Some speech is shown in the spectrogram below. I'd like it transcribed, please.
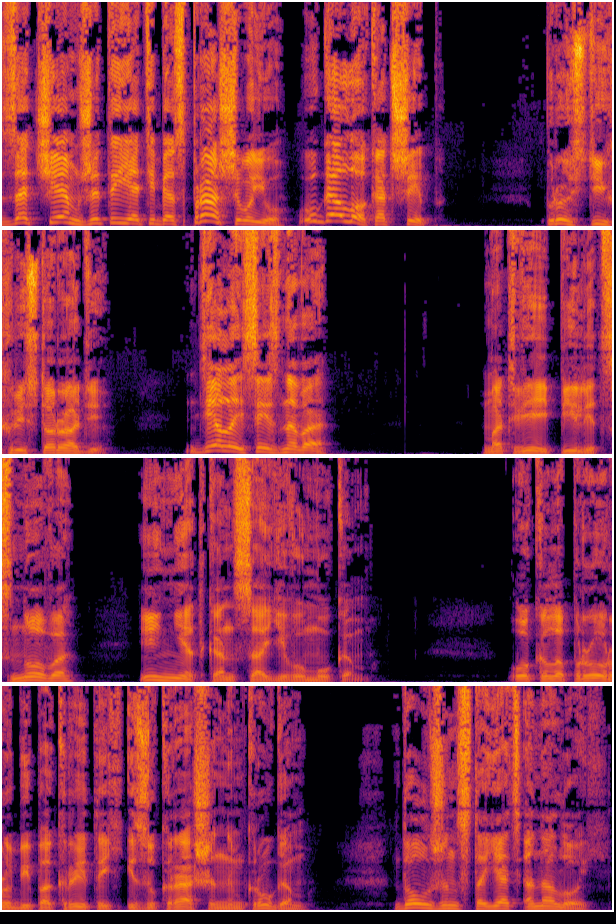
Зачем же ты, я тебя спрашиваю, уголок отшиб? Прости, Христа ради. Делай сызнова. Матвей пилит снова, и нет конца его мукам. Около проруби, покрытой изукрашенным кругом, должен стоять аналой.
